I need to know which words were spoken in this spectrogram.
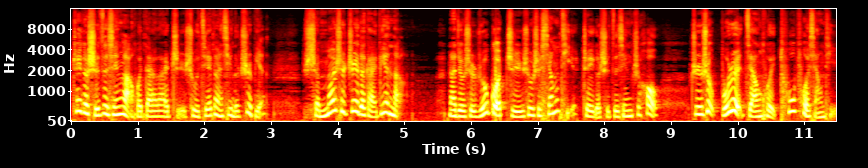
这个十字星啊，会带来指数阶段性的质变。什么是质的改变呢？那就是如果指数是箱体，这个十字星之后，指数不日将会突破箱体；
